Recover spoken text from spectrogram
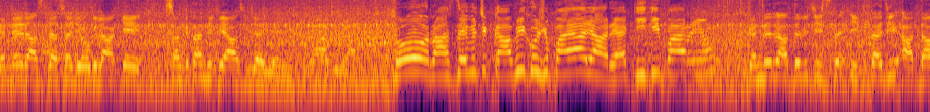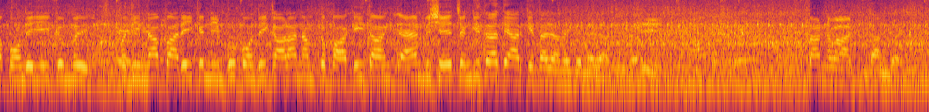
ਗੰਨੇ ਰਸ ਦਾ ਸਹਿਯੋਗ ਲਾ ਕੇ ਸੰਗਤਾਂ ਦੀ ਪਿਆਸ ਬੁਝਾਈ ਜਾਵੇ ਸੋ ਰਸ ਦੇ ਵਿੱਚ ਕਾਫੀ ਕੁਝ ਪਾਇਆ ਜਾ ਰਿਹਾ। ਕੀ ਕੀ ਪਾ ਰਹੇ ਹੋ? ਗੰਨੇ ਰਸ ਦੇ ਵਿੱਚ ਇਸ ਇੱਕ ਤਾਂ ਜੀ ਆਦਾ ਪਾਉਂਦੇ ਜੀ ਇੱਕ ਪੁਦੀਨਾ ਪਾ ਰਹੇ ਇੱਕ ਨਿੰਬੂ ਪਾਉਂਦੇ ਕਾਲਾ ਨਮਕ ਪਾ ਕੇ ਤਾਂ ਐਨ ਵਿਸ਼ੇਸ਼ ਚੰਗੀ ਤਰ੍ਹਾਂ ਤਿਆਰ ਕੀਤਾ ਜਾਂਦਾ ਗੰਨੇ ਰਸ ਜੀ। ਧੰਨਵਾਦ ਧੰਨਵਾਦ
